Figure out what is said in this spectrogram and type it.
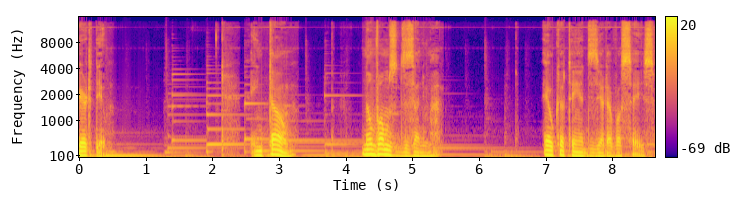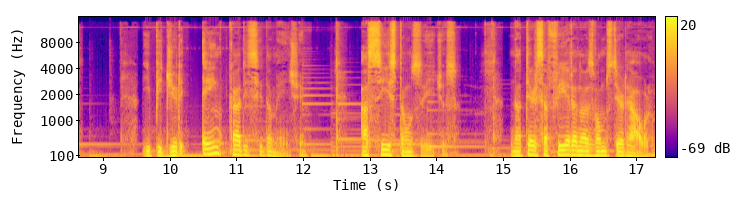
perdeu. Então, não vamos desanimar. É o que eu tenho a dizer a vocês. E pedir encarecidamente: assistam os vídeos. Na terça-feira nós vamos ter aula.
